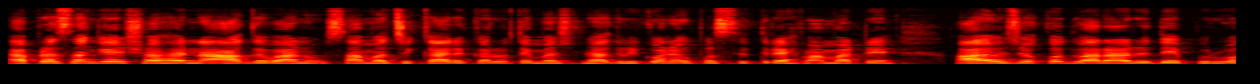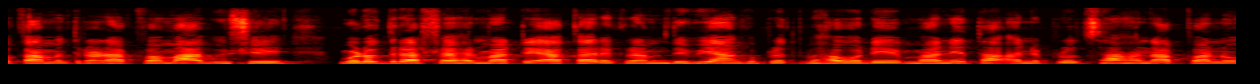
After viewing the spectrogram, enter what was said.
આ પ્રસંગે શહેરના આગેવાનો, સામાજિક કાર્યકરો તેમજ નાગરિકોને ઉપસ્થિત રહેવા માટે આયોજકો દ્વારા હૃદયપૂર્વક આમંત્રણ આપવામાં આવ્યું છે. વડોદરા શહેર માટે આ કાર્યક્રમ દિવ્યાંગ પ્રતિભાઓને માન્યતા અને પ્રોત્સાહન આપવાનો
